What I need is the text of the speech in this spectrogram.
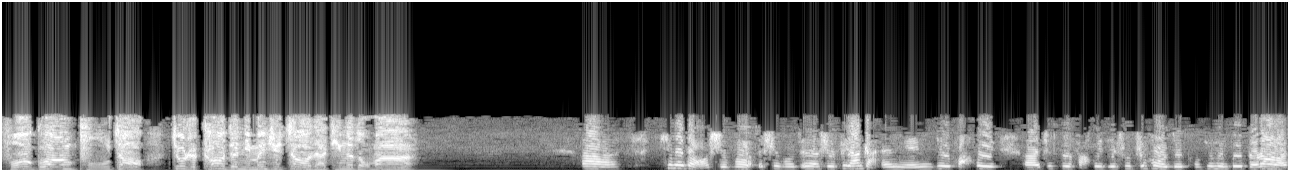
佛光普照，就是靠着你们去照的，听得懂吗？啊，听得懂，师傅，师傅真的是非常感恩您。这个法会，呃，这次法会结束之后，就同学们都得到了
